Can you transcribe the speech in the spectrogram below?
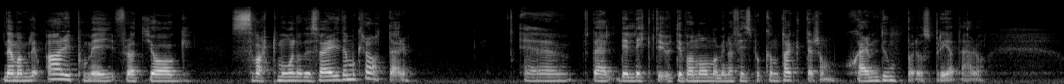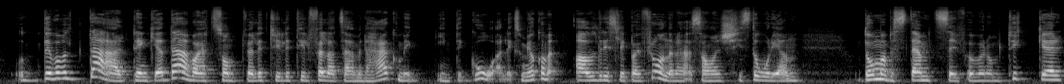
när man blev arg på mig för att jag svartmålade Sverigedemokrater. Eh, det, det läckte ut, det var någon av mina Facebook-kontakter som skärmdumpade och spred det här. Och, och det var väl där, tänker jag, där var ett sånt väldigt tydligt tillfälle att säga, men det här kommer inte gå. Liksom. Jag kommer aldrig slippa ifrån den här Assange-historien. De har bestämt sig för vad de tycker.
